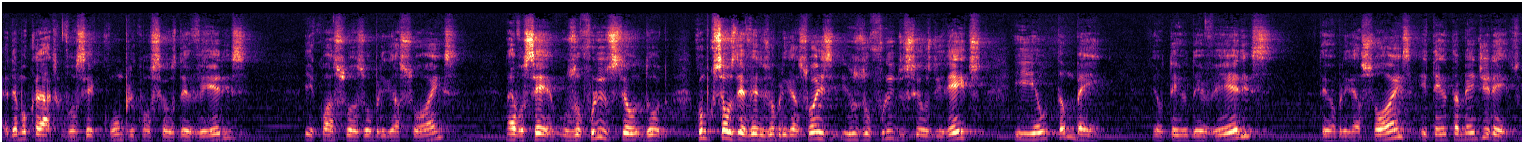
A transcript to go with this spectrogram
é democrático. Você cumpre com seus deveres e com as suas obrigações. Né? Você usufrui do seu, do, cumpre com seus deveres e obrigações e usufrui dos seus direitos. E eu também. Eu tenho deveres, tenho obrigações e tenho também direitos.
